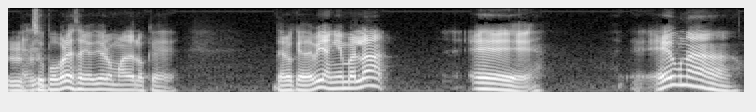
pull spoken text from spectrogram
En su pobreza ellos dieron más de lo que, de lo que debían. Y en verdad, eh, es una...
